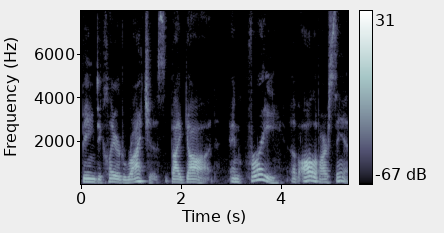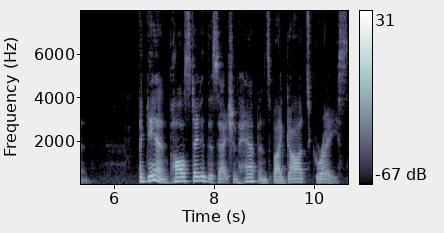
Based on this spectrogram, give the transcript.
being declared righteous by God and free of all of our sin. Again, Paul stated this action happens by God's grace,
